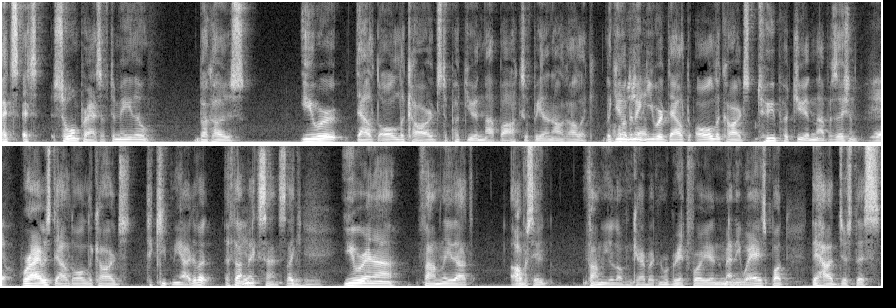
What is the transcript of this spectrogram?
It's it's so impressive to me though, because you were dealt all the cards to put you in that box of being an alcoholic. Like you know what I mean? You were dealt all the cards to put you in that position. Yeah. Where I was dealt all the cards to keep me out of it. If that Yeah. makes sense. Like Mm-hmm. you were in a family that obviously family you love and care about and were great for you in many ways, but they had just this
